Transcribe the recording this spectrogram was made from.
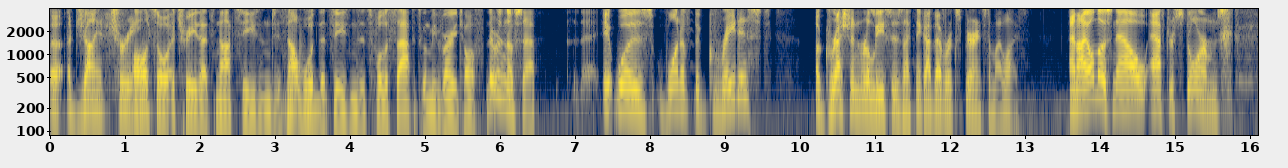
a, a giant tree. Also, a tree that's not seasoned. It's not wood that's seasoned. It's full of sap. It's going to be very tough. there was no sap. It was one of the greatest aggression releases I think I've ever experienced in my life. And I almost now, after storms,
